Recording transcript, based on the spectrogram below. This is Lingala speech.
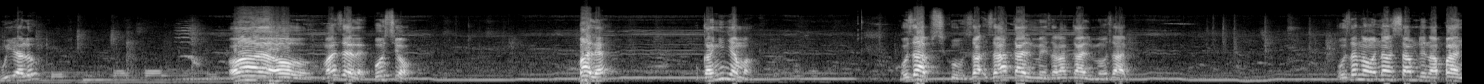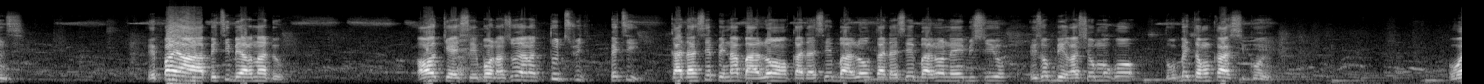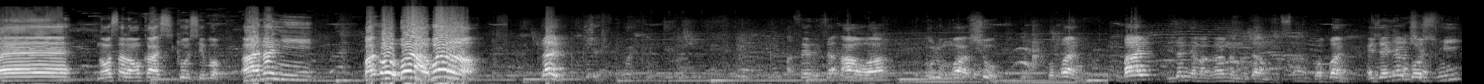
Oui, allô Oh, oh, Manzele, potion. Bale, hein? okangi nyama oza psycho zala calme zala calme oza oza na ona ensemble na panzi epai ya petit bernardo ok c'est bon nazoya na tout de suite petit kadase mpe na ballon kadase ballon kadase ballon nayebisi yo eza opération moko tokobeta yango kaka sikoyo we naosala yango kaka sikoyo c'est bon ah nani oh boya boya nana affaire eza awa olongo ya chaud comprendre bal eza nyama kaka na motambo comprendre ingénieur bosmi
